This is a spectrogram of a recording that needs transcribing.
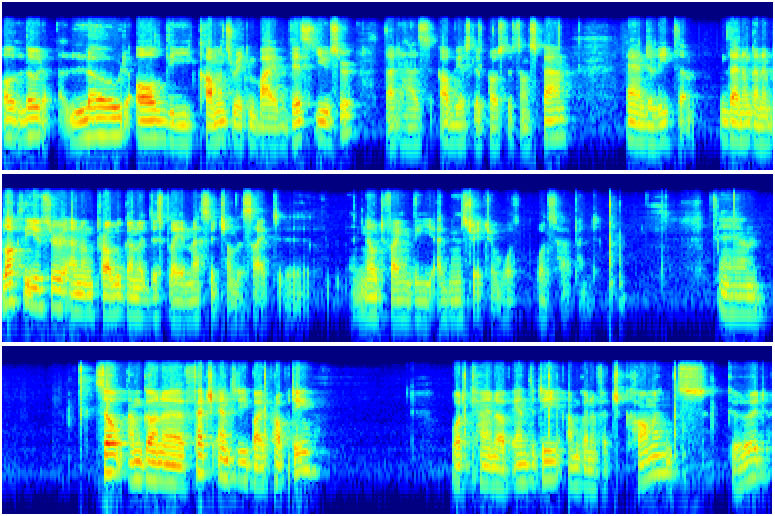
load load all the comments written by this user that has obviously posted some spam and delete them then I'm going to block the user and I'm probably going to display a message on the site uh, notifying the administrator what, what's happened. Um, so I'm going to fetch entity by property. What kind of entity? I'm going to fetch comments. Good.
